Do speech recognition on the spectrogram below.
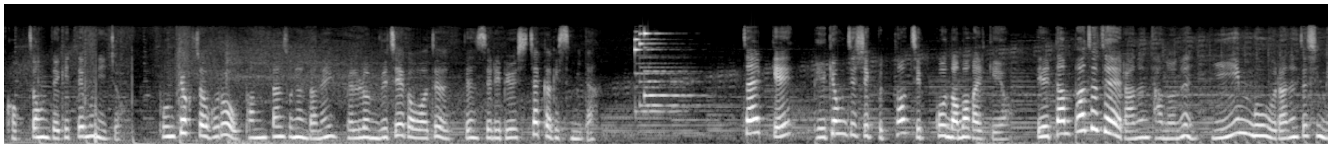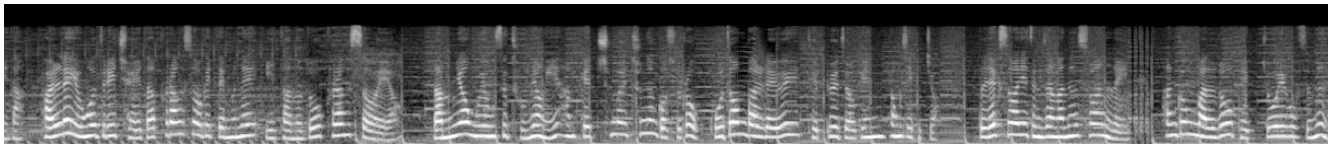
걱정되기 때문이죠. 본격적으로 방탄소년단의 멜론 뮤직 어워드 댄스 리뷰 시작하겠습니다. 짧게 배경 지식부터 짚고 넘어갈게요. 일단 pas de deux라는 단어는 2인무라는 뜻입니다. 발레 용어들이 죄다 프랑스어기 때문에 이 단어도 프랑스어예요. 남녀 무용수 두 명이 함께 춤을 추는 것으로 고전 발레의 대표적인 형식이죠. 블랙스완이 등장하는 Swan Lake, 한국말로 백조의 호수는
